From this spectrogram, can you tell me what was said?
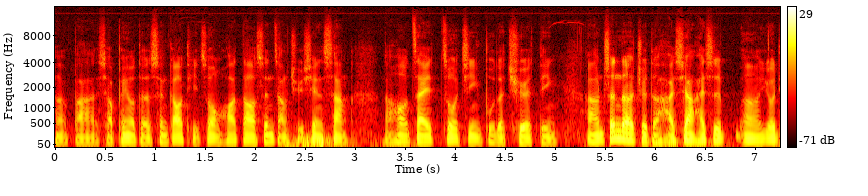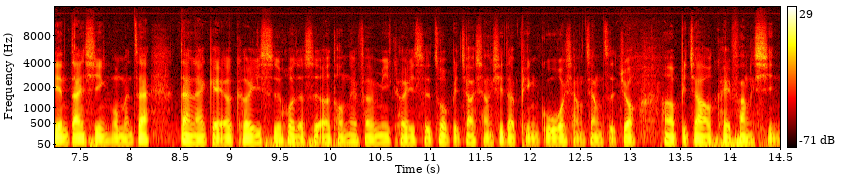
呃，把小朋友的身高体重画到生长曲线。上，然后再做进一步的确定啊，真的觉得好像还是呃有点担心，我们再带来给儿科医师或者是儿童内分泌科医师做比较详细的评估，我想这样子就呃比较可以放心。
